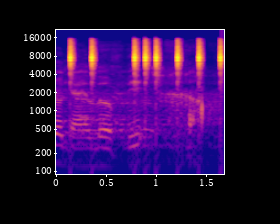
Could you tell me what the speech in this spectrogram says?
real gang, little bitch.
